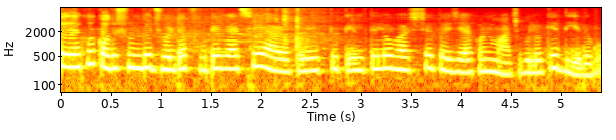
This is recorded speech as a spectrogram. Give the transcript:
এই দেখো কত সুন্দর ঝোলটা ফুটে গেছে আর ওপরে একটু তেল তেলও ভাসছে, তো এই যে এখন মাছগুলোকে দিয়ে দেবো।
